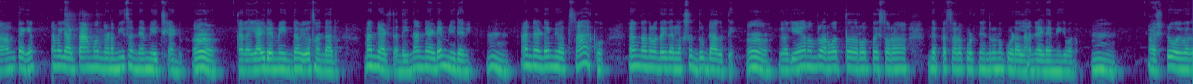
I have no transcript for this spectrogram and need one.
ನಾನು ತೆಗೆ ಆಮೇಲೆ ಎರಡು ತಾಂಬಂದು ನೋಡ ಈಸೊಂದು ಎಮ್ಮೆ ಹೆಚ್ಕೊಂಡು ಹ್ಞೂ ಅಲ್ಲ, ಎರಡು ಎಮ್ಮೆ ಇದ್ದಾವೆ ಇವತ್ತೊಂದು ಅದು ಹನ್ನೆರಡು ತಂದೆ, ಇನ್ನು ಹನ್ನೆರಡು ಎಮ್ಮೆ ಇದ್ದಾವೆ. ಹ್ಞೂ ಹನ್ನೆರಡು ಎಮ್ಮೆ ಇವತ್ತು ಸಾಕು. ಹೆಂಗಂದ್ರೆ ಒಂದು ಐದಾರು ಲಕ್ಷದ ದುಡ್ಡು ಆಗುತ್ತೆ ಹ್ಞೂ ಇವಾಗ ಏನಂದ್ರು ಅರವತ್ತು, ಅರವತ್ತೈದು ಸಾವಿರ ಒಂದು ಎಪ್ಪತ್ತು ಸಾವಿರ ಕೊಡ್ತೀನಿ ಅಂದ್ರೂ ಕೊಡಲ್ಲ, ಹನ್ನೆರಡು ಎಮ್ಮಿಗೆ ಇವಾಗ. ಹ್ಞೂ ಅಷ್ಟು ಇವಾಗ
